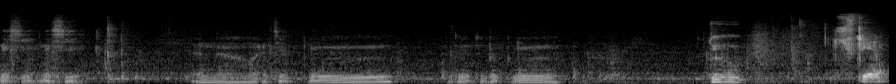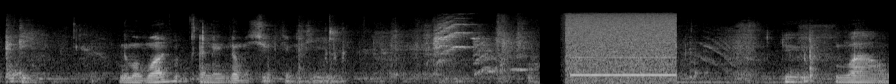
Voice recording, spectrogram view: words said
let's see let's see and now I check blue do the blue do step number one and then number two do wow.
